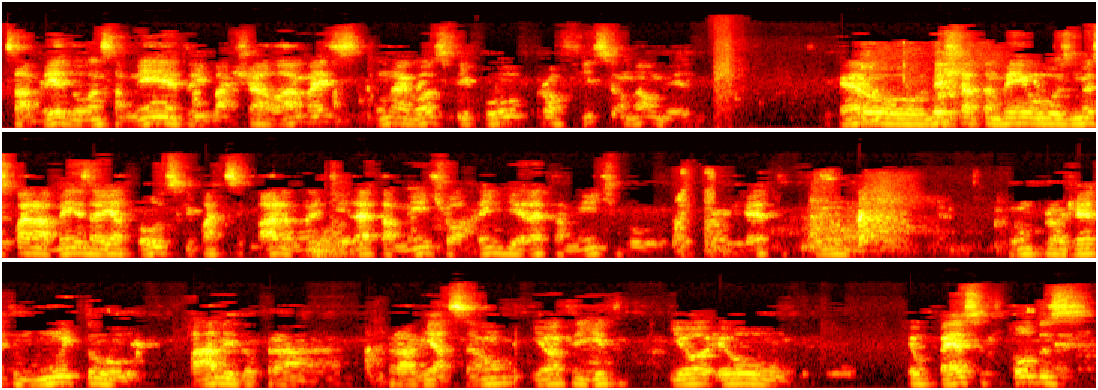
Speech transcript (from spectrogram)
saber do lançamento e baixar lá, mas o negócio ficou profissional mesmo. Quero deixar também os meus parabéns aí a todos que participaram, né, diretamente ou até indiretamente do, do projeto. Foi um, foi um, projeto muito válido para a aviação e eu acredito, e eu, eu, eu peço que todos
